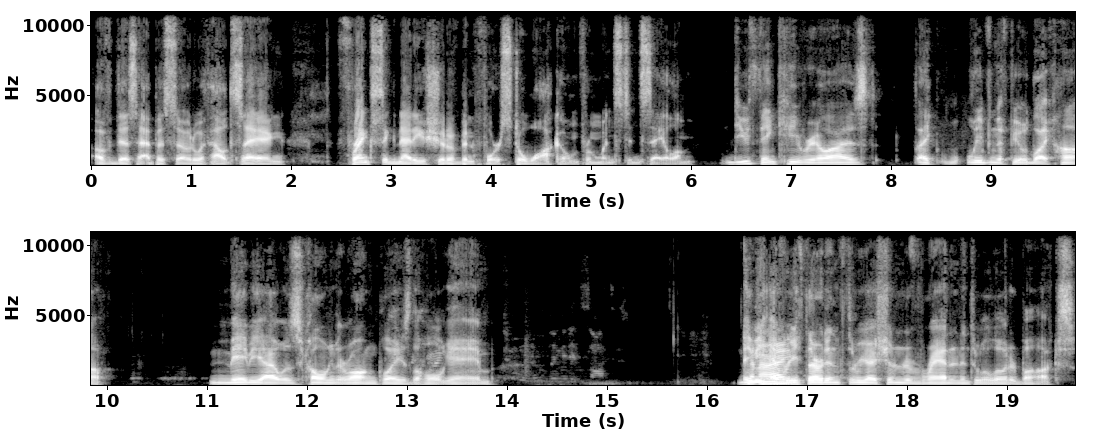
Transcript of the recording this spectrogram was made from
of this episode without saying Frank Cignetti should have been forced to walk home from Winston Salem. Do you think he realized, like leaving the field, like, huh, maybe I was calling the wrong plays the whole game? Maybe I... every third and three, I shouldn't have ran it into a loaded box.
